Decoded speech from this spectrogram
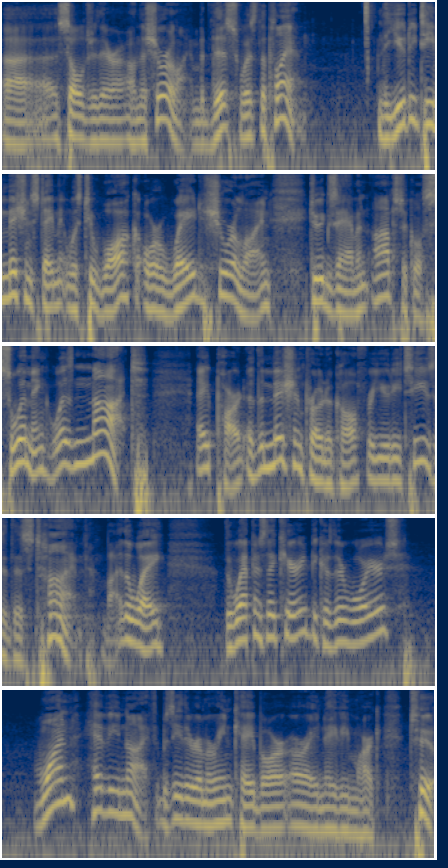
uh, soldier there on the shoreline. But this was the plan. The UDT mission statement was to walk or wade shoreline to examine obstacles. Swimming was not a part of the mission protocol for UDTs at this time. By the way, the weapons they carried, because they're warriors, one heavy knife. It was either a Marine Ka-Bar or a Navy Mark II.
